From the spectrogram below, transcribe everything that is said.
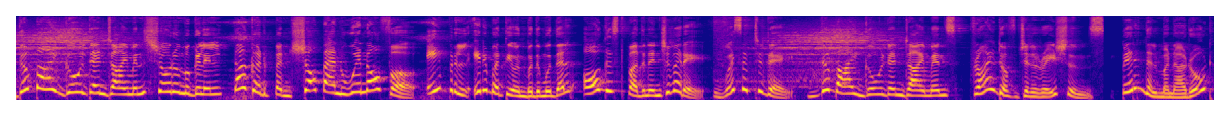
ദുബായ് ഗോൾഡ് ആൻഡ് ഡയമണ്ട് ഷോറൂമുകളിൽ തകർപ്പൻ shop and win offer. April ഇരുപത്തിയൊൻപത് മുതൽ ഓഗസ്റ്റ് പതിനഞ്ച് വരെ. Visit today Dubai gold and diamonds pride of generations Perinthalmanna road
